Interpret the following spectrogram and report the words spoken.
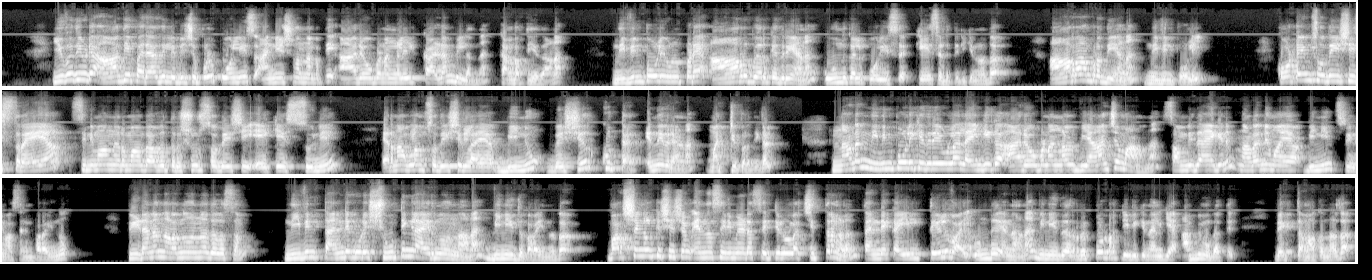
യുവതിയുടെ ആദ്യ പരാതി ലഭിച്ചപ്പോൾ പോലീസ് അന്വേഷണം നടത്തി ആരോപണങ്ങളിൽ കഴമ്പില്ലെന്ന് കണ്ടെത്തിയതാണ്. നിവിൻ പോളി ഉൾപ്പെടെ ആറു പേർക്കെതിരെയാണ് ഊന്നുകൽ പോലീസ് കേസെടുത്തിരിക്കുന്നത്. ആറാം പ്രതിയാണ് നിവിൻ പോളി. കോട്ടയം സ്വദേശി ശ്രേയ സിനിമാ നിർമ്മാതാവ് തൃശൂർ സ്വദേശി എ കെ സുനിൽ എറണാകുളം സ്വദേശികളായ ബിനു ബഷീർ കുട്ടൻ എന്നിവരാണ് മറ്റു പ്രതികൾ. നടൻ നിവിൻ പോളിക്കെതിരെയുള്ള ലൈംഗിക ആരോപണങ്ങൾ വ്യാജമാണെന്ന് സംവിധായകനും നടനുമായ വിനീത് ശ്രീനിവാസനും പറയുന്നു. പീഡനം നടന്നുവെന്ന ദിവസം നിവിൻ തന്റെ കൂടെ ഷൂട്ടിംഗിലായിരുന്നു എന്നാണ് വിനീത് പറയുന്നത്. വർഷങ്ങൾക്ക് ശേഷം എന്ന സിനിമയുടെ സെറ്റിലുള്ള ചിത്രങ്ങളും തന്റെ കയ്യിൽ തെളിവായി ഉണ്ട് എന്നാണ് വിനീത് റിപ്പോർട്ടർ ടിവിക്ക് നൽകിയ അഭിമുഖത്തിൽ വ്യക്തമാക്കുന്നത്.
